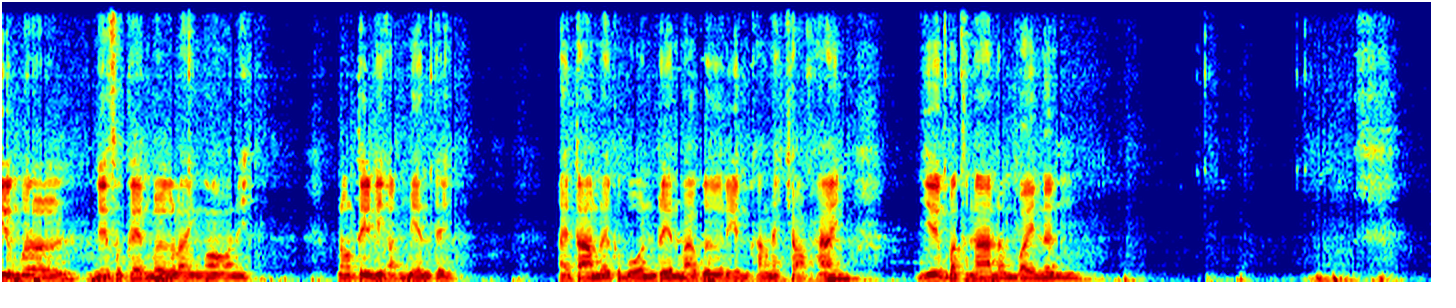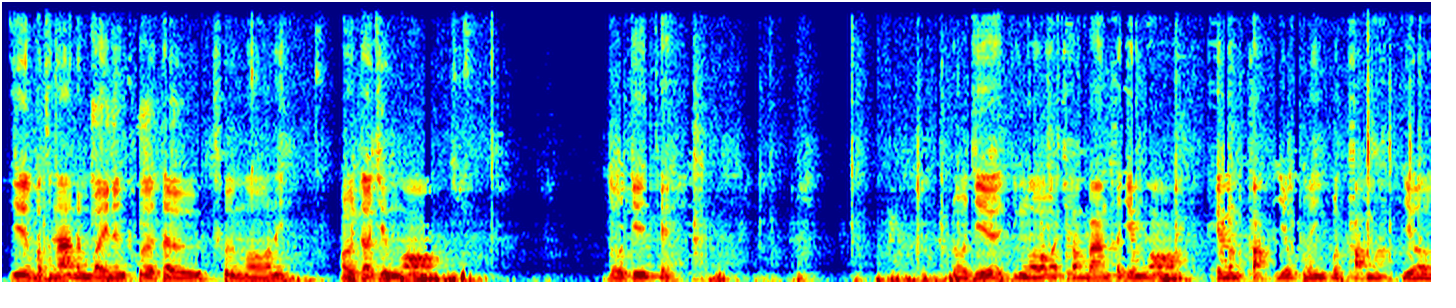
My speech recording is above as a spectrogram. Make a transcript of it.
យើងមើលយើងសង្កេតមើលកន្លែងងនេះក្នុងទីនេះអត់មានទេហើយតាមដែលក្បួនរៀនមកគឺរៀនខាងនេះចប់ហើយយើងប្រាថ្នាដើម្បីនឹង យើងប្រាថ្នាដើម្បីនឹងធ្វើទៅធ្វើងនេះឲ្យទៅជាងដូចជាចេះដូចជាងចង់បានទៅជាងគេបន្តយកថ្មីបន្តមកយក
